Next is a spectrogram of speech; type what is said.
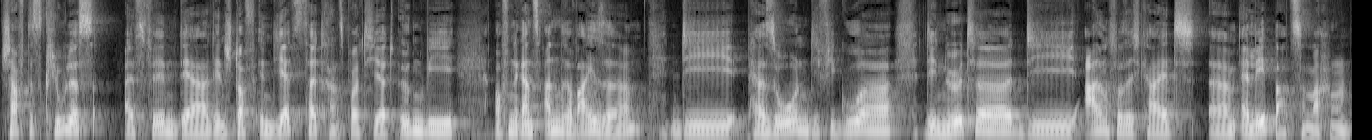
schafft es Clueless als Film, der den Stoff in die Jetztzeit transportiert, irgendwie auf eine ganz andere Weise die Person, die Figur, die Nöte, die Ahnungslosigkeit ähm, erlebbar zu machen.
